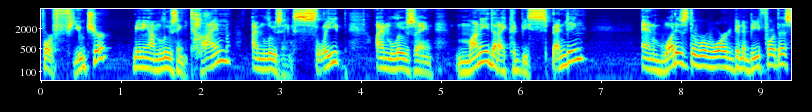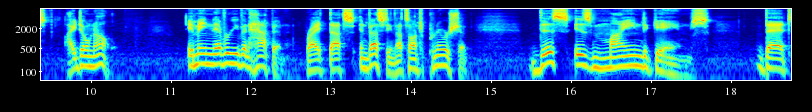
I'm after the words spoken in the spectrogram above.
for future, meaning I'm losing time, I'm losing sleep, I'm losing money that I could be spending. And what is the reward going to be for this? I don't know. It may never even happen, right? That's investing, that's entrepreneurship. This is mind games that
